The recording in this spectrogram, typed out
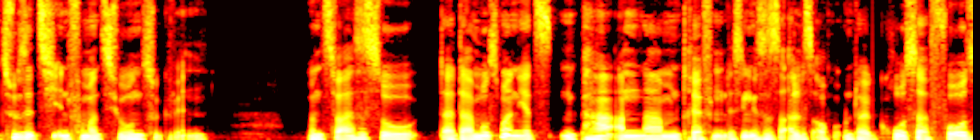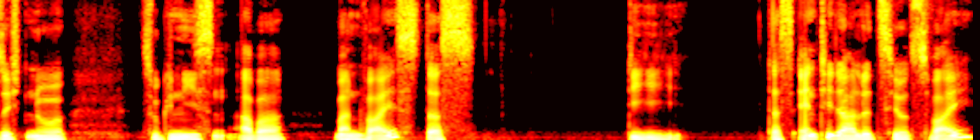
zusätzliche Informationen zu gewinnen. Und zwar ist es so, da, da muss man jetzt ein paar Annahmen treffen. Deswegen ist es alles auch unter großer Vorsicht nur zu genießen. Aber man weiß, dass die, das entidale CO2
